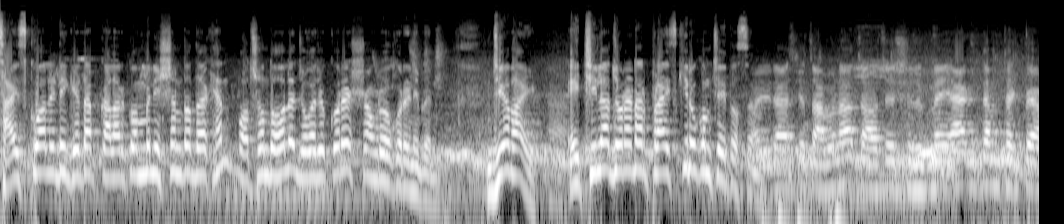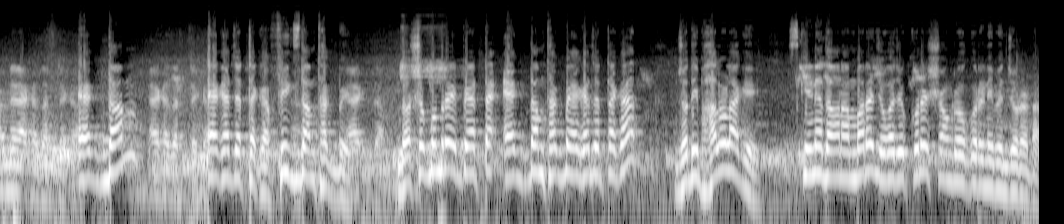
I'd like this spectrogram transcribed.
Size quality get up colour কম্বিনেশনটা দেখেন। পছন্দ হলে যোগাযোগ করে সংগ্রহ করে নেবেন। জিয়া ভাই এই চিলা জোড়াটার প্রাইস কি কীরকম চাইতেছেন? এটা আজকে চাবো না চাওয়া চাই সুযোগ নেই একদম থাকবে আপনার হাজার টাকা। একদম? এক হাজার টাকা। এক হাজার টাকা ফিক্স দাম থাকবে? একদম। দর্শক বন্ধুরা এই পেয়ারটা একদম থাকবে এক হাজার টাকা। যদি ভালো লাগে স্ক্রিনে দেওয়া নাম্বারে যোগাযোগ করে সংগ্রহ করে নেবেন জোড়াটা।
